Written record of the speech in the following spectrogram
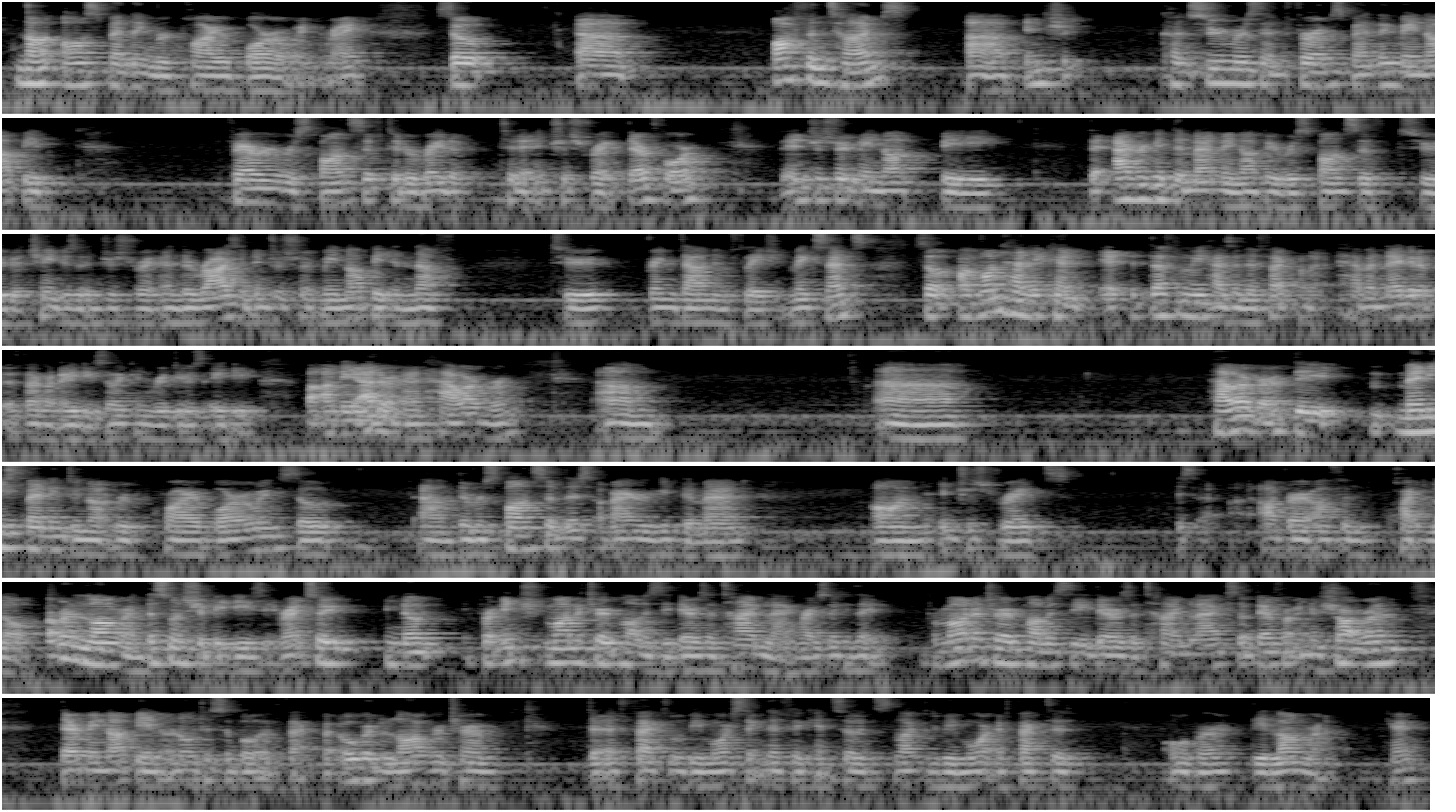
not all spending require borrowing, right? So uh, oftentimes, uh, consumers and firm spending may not be very responsive to the rate of, to the interest rate. Therefore, the interest rate may not be the aggregate demand may not be responsive to the changes in interest rate and the rise in interest rate may not be enough to bring down inflation. Makes sense? So on one hand, it can it definitely has an effect on have a negative effect on AD, so it can reduce AD. But on the other hand, however, um, uh, however, the many spending do not require borrowing, so um, the responsiveness of aggregate demand on interest rates is are very often quite low. Short run, long run, this one should be easy, right? So, you know, for monetary policy, there's a time lag, right? So you can say, for monetary policy, there's a time lag. So therefore, in the short run, there may not be a noticeable effect, but over the longer term, the effect will be more significant. So it's likely to be more effective over the long run, okay?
